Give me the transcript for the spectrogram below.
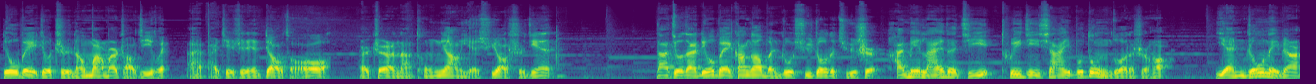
刘备就只能慢慢找机会，哎，把这些人调走。而这呢，同样也需要时间。那就在刘备刚刚稳住徐州的局势，还没来得及推进下一步动作的时候。兖州那边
